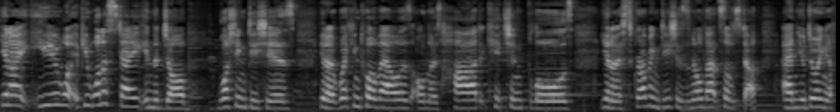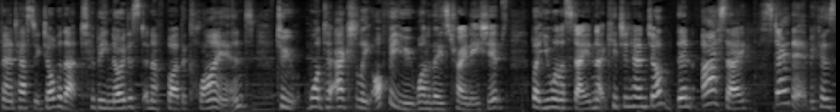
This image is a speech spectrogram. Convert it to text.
you know, you if you want to stay in the job washing dishes, you know, working 12 hours on those hard kitchen floors, you know, scrubbing dishes and all that sort of stuff, and you're doing a fantastic job of that to be noticed enough by the client to want to actually offer you one of these traineeships, but you want to stay in that kitchen hand job, then I say stay there because,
